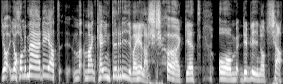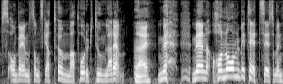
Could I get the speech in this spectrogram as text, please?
jag, jag håller med dig att ma- man kan ju inte riva hela köket om det blir något tjafs om vem som ska tömma torktumlaren. Nej. Men, men har någon betett sig som en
